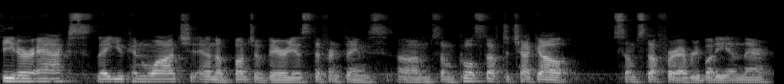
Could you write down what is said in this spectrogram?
theater acts that you can watch and a bunch of various different things. Um, some cool stuff to check out, some stuff for everybody in there.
